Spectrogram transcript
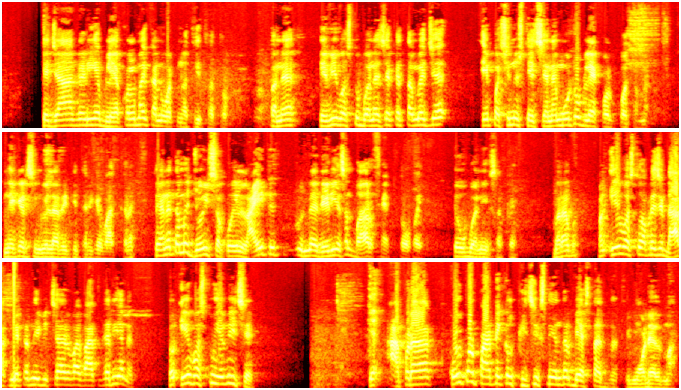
કે જ્યાં આગળ એ બ્લેક હોલમાં કન્વર્ટ નથી થતો. અને એવી વસ્તુ બને છે કે તમે જે એ પછીનું સ્ટેજ છે, એને મોટો બ્લેક હોલ કહો તમે. નેકેડ સિંગ્યુલારિટી તરીકે વાત કરે. તો એને તમે જોઈ શકો, એ લાઇટ ને રેડિયેશન બહાર ફેંકતો હોય એવું બની શકે. બરાબર? પણ એ વસ્તુ આપણે જે ડાર્ક મેટરની વિચારવા વાત કરીએ ને, તો એ વસ્તુ એવી છે કે આપણા કોઈ પણ પાર્ટિકલ ફિઝિક્સની અંદર બેસતા જ નથી મોડેલમાં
